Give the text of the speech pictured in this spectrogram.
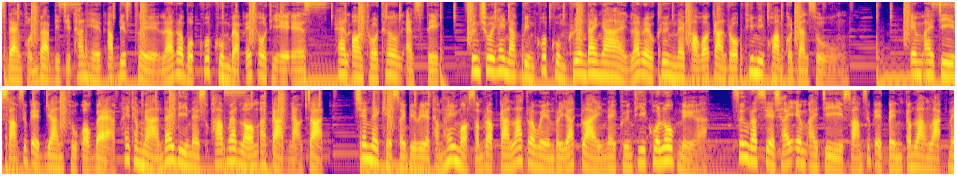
แสดงผลแบบดิจิทัล Head-Up Display และระบบควบคุมแบบ HOTAS Hand-on Throttle and Stick ซึ่งช่วยให้นักบินควบคุมเครื่องได้ง่าย และเร็วขึ้นในภาวะการรบที่มีความกดดันสูง MiG 31 ยังถูกออกแบบให้ทำงานได้ดีในสภาพแวดล้อมอากาศหนาวจัด เช่นในเขตไซบีเรียทำให้เหมาะสำหรับการลาดตระเวนระยะไกลในพื้นที่ขั้วโลกเหนือ ซึ่งรัสเซียใช้ MiG 31 เป็นกำลังหลักใน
